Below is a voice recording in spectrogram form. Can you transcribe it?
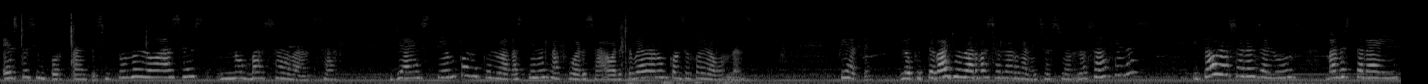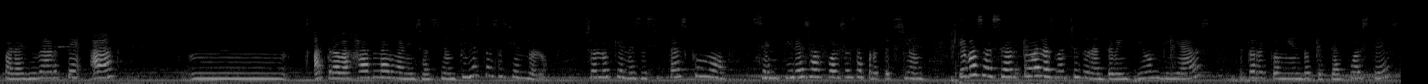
esto es importante. Si tú no lo haces, no vas a avanzar. Ya es tiempo de que lo hagas. Tienes la fuerza. Ahora te voy a dar un consejo de abundancia. Fíjate, lo que te va a ayudar va a ser la organización. Los ángeles y todos los seres de luz van a estar ahí para ayudarte a, mm, a trabajar la organización. Tú ya estás haciéndolo, solo que necesitas como sentir esa fuerza, esa protección. ¿Qué vas a hacer todas las noches durante 21 días? Yo te recomiendo que te acuestes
